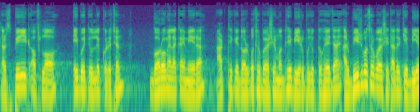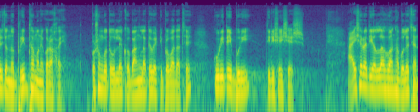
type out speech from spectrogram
তার স্পিরিট অফ ল এই বইতে উল্লেখ করেছেন, গরম এলাকায় মেয়েরা আট থেকে দশ বছর বয়সের মধ্যে বিয়ের উপযুক্ত হয়ে যায় আর বিশ বছর বয়সে তাদেরকে বিয়ের জন্য বৃদ্ধা মনে করা হয়। প্রসঙ্গত উল্লেখ্য, বাংলাতেও একটি প্রবাদ আছে, কুড়িতেই বুড়ি, তিরিশেই শেষ। আয়সা রাদি আল্লাহু আনহা বলেছেন,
